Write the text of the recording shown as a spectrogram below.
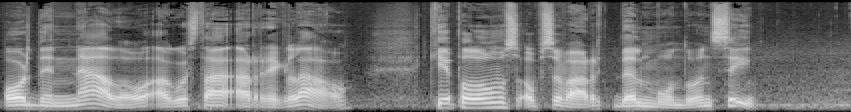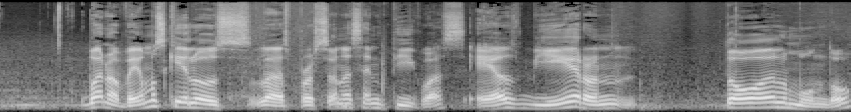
ordenado, algo está arreglado, que podemos observar del mundo en sí. Bueno, vemos que los, las personas antiguas, ellos vieron todo el mundo,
